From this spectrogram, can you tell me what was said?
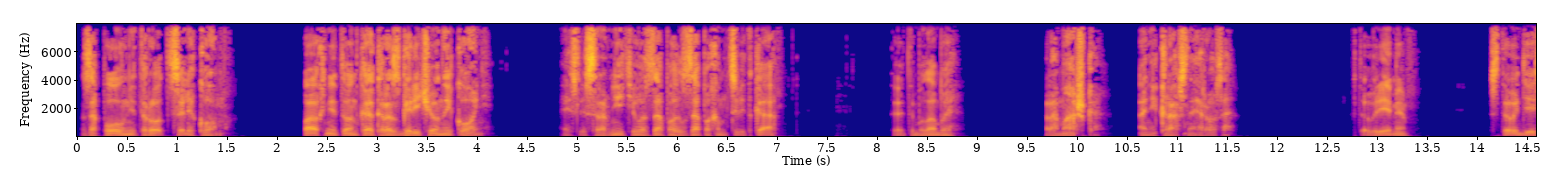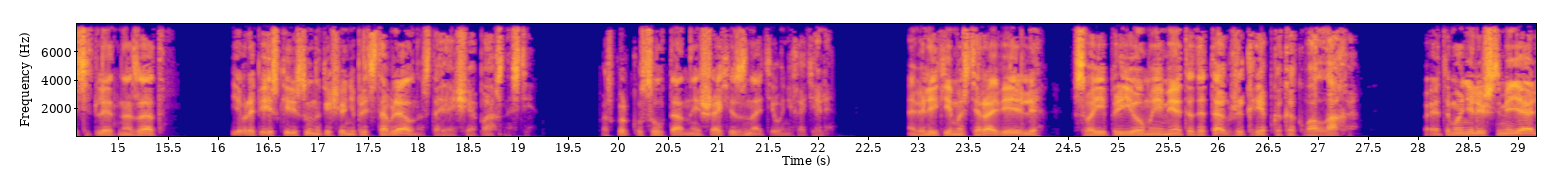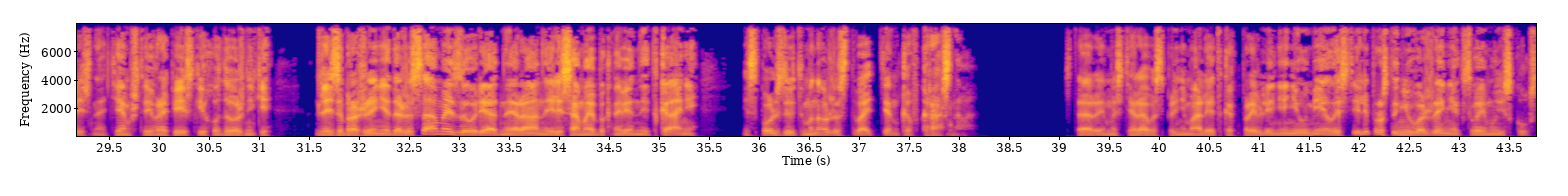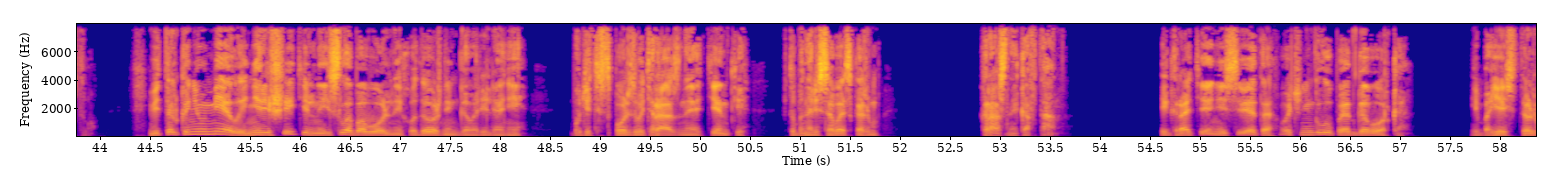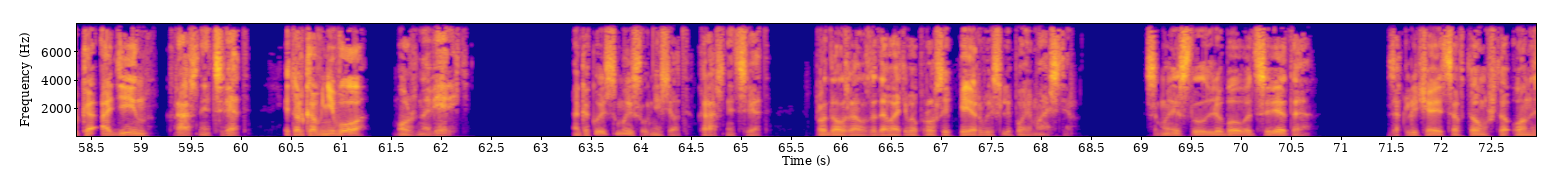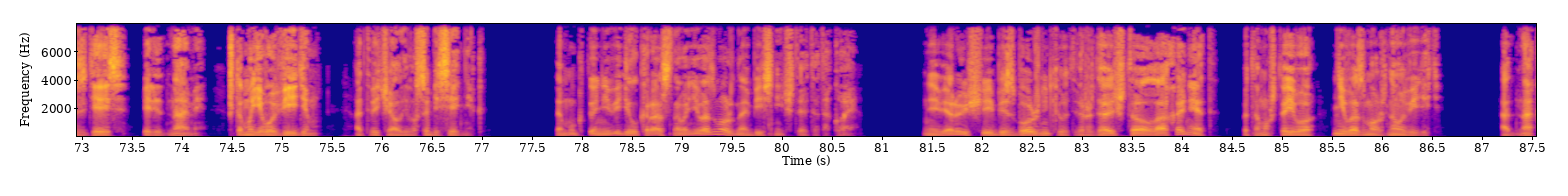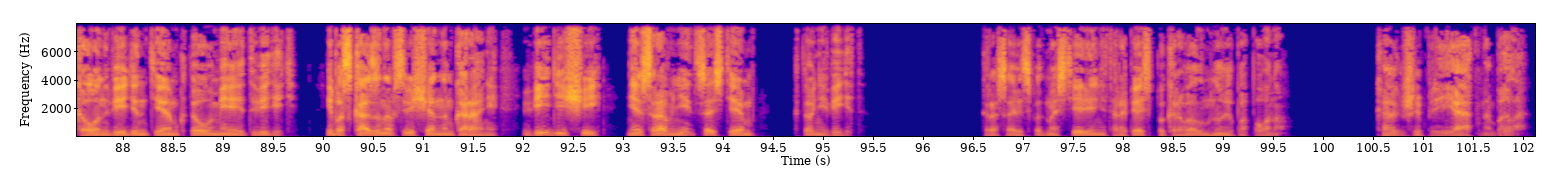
заполнит рот целиком. Пахнет он, как разгоряченный конь. А если сравнить его запах с запахом цветка, то это была бы ромашка, а не красная роза. В то время, сто десять лет назад, европейский рисунок еще не представлял настоящей опасности, поскольку султаны и шахи знать его не хотели. А великие мастера верили в свои приемы и методы так же крепко, как в Аллаха. Поэтому они лишь смеялись над тем, что европейские художники для изображения даже самой заурядной раны или самой обыкновенной ткани используют множество оттенков красного. Старые мастера воспринимали это как проявление неумелости или просто неуважения к своему искусству. Ведь только неумелый, нерешительный и слабовольный художник, говорили они, будет использовать разные оттенки, чтобы нарисовать, скажем, красный кафтан. Игра тени света — очень глупая отговорка, ибо есть только один красный цвет, и только в него можно верить. А какой смысл несет красный цвет? Продолжал задавать вопросы первый слепой мастер. Смысл любого цвета заключается в том, что он здесь, перед нами, что мы его видим, отвечал его собеседник. Тому, кто не видел красного, невозможно объяснить, что это такое. Неверующие безбожники утверждают, что Аллаха нет, потому что его невозможно увидеть. Однако он виден тем, кто умеет видеть, ибо сказано в священном Коране «видящий не сравнится с тем, кто не видит. Красавец подмастерья, не торопясь, покрывал мною попону. Как же приятно было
